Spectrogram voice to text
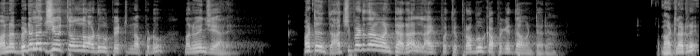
మన బిడల జీవితంలో అడుగుపెట్టినప్పుడు మనం ఏం చేయాలి? వాటిని దాచిపెడదామంటారా? లేకపోతే ప్రభువుకి అప్పగిద్దామంటారా? మాట్లాడరే.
